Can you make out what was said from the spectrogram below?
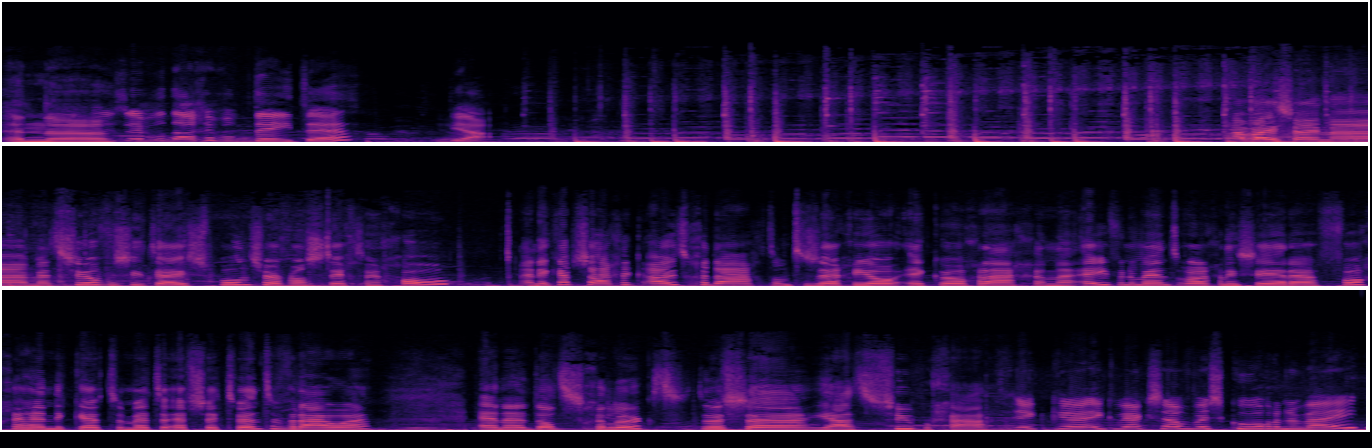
En, uh... We zijn vandaag even op date, hè? Ja. Nou, wij zijn uh, met Silver City sponsor van Stichting Goal. En ik heb ze eigenlijk uitgedaagd om te zeggen... joh, ik wil graag een evenement organiseren voor gehandicapten met de FC Twente vrouwen. En uh, dat is gelukt. Dus uh, ja, het is super gaaf. Ik, uh, ik werk zelf bij Scorende Wijk.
